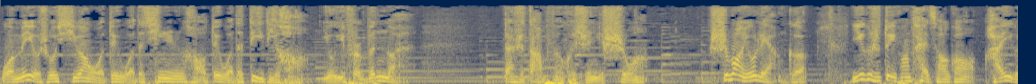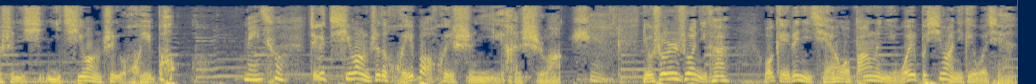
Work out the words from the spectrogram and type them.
我们有时候希望我对我的亲人好，对我的弟弟好，有一份温暖，但是大部分会使你失望。失望有两个，一个是对方太糟糕，还有一个是你期你期望值有回报。没错，这个期望值的回报会使你很失望。是有时候人说，你看我给了你钱，我帮了你，我也不希望你给我钱，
